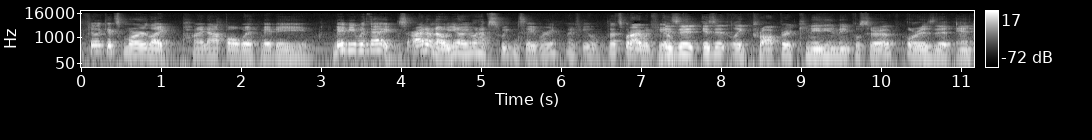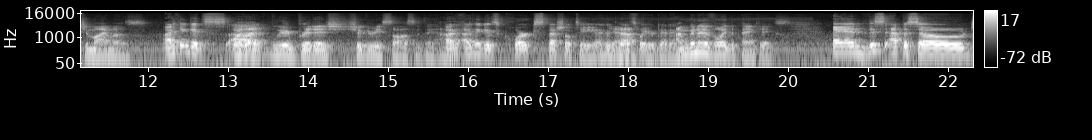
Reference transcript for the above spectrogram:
I feel like it's more like pineapple with maybe maybe with eggs. Or I don't know, you know, you want to have sweet and savory, I feel. That's what I would feel. Is it is it like proper Canadian maple syrup, or is it Aunt Jemima's, I think it's or uh, that weird British sugary sauce that they have? I, I think it's Quark's specialty. I think Yeah. that's what you're getting. I'm gonna avoid the pancakes. And this episode,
